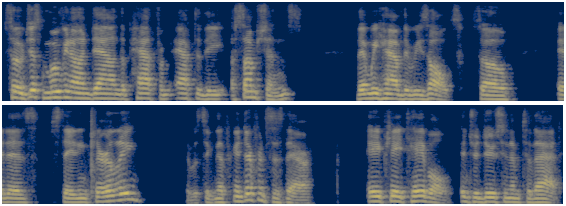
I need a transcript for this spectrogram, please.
So just moving on down the path from after the assumptions, then we have the results. So it is stating clearly, there was significant differences there. APA table, introducing them to that,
